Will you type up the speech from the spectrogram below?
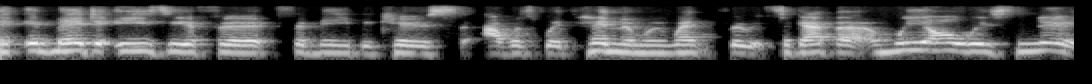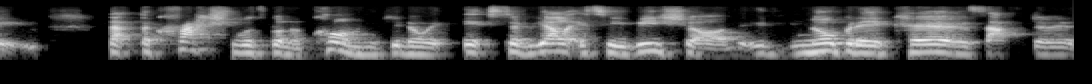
it, it, made it easier for, for me because I was with him and we went through it together. And we always knew that the crash was going to come. You know, it, it's a reality TV show. Nobody occurs after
